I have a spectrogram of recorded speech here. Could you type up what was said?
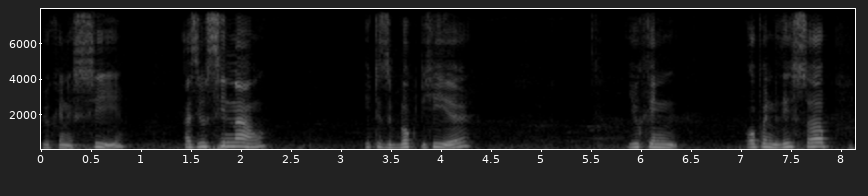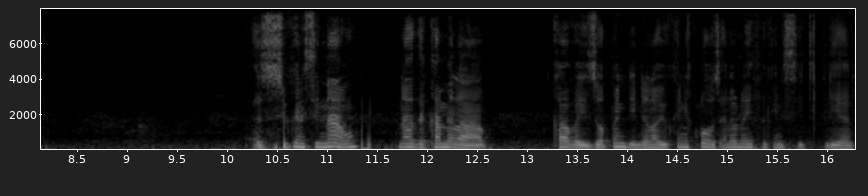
You can see. As you see now it is blocked here. You can open this up. As you can see now now the camera cover is opened and now you can close. I don't know if you can see it clearly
